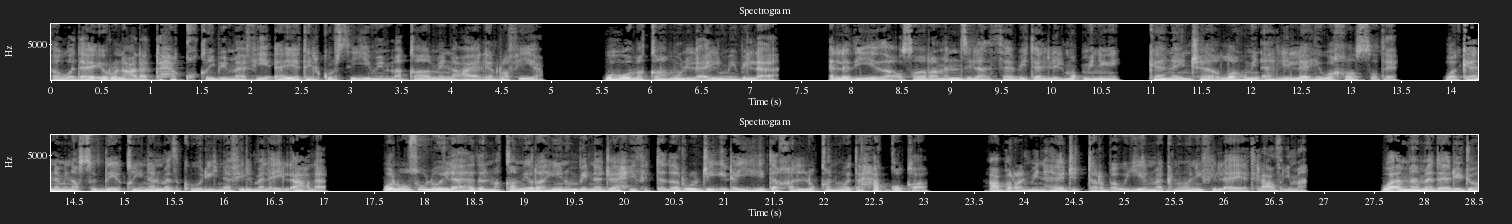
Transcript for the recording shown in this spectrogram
فهو دائر على التحقق بما في آية الكرسي من مقام عال رفيع وهو مقام العلم بالله الذي إذا أصار منزلا ثابتا للمؤمن كان إن شاء الله من أهل الله وخاصته وكان من الصديقين المذكورين في الملأ الأعلى. والوصول إلى هذا المقام رهين بالنجاح في التدرج إليه تخلقا وتحققا. عبر المنهاج التربوي المكنون في الآية العظيمة. وأما مدارجه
